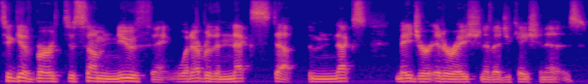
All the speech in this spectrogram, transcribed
to give birth to some new thing, whatever the next step, the next major iteration of education is.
